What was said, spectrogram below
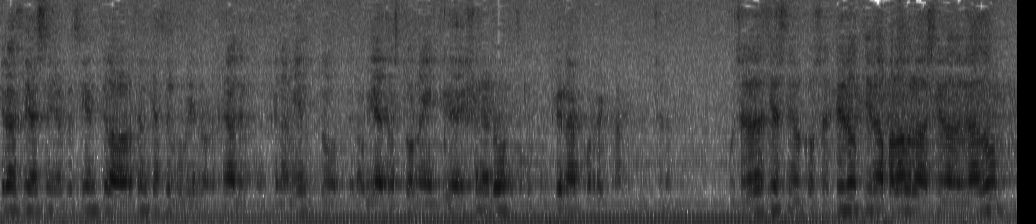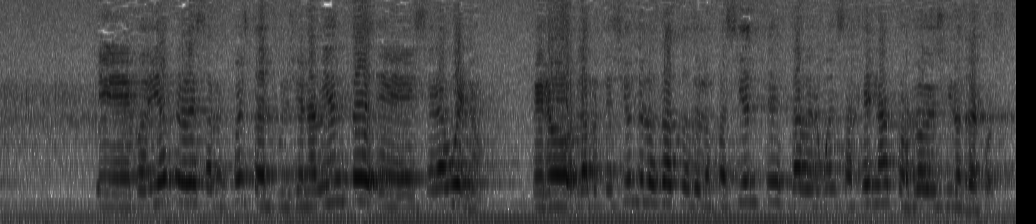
Gracias, señor presidente. La valoración que hace el Gobierno regional del funcionamiento de la unidad de trastorno e identidad de género es que funciona correctamente. Muchas gracias. Muchas gracias, señor consejero. Tiene la palabra la señora Delgado. Eh, podría esperar esa respuesta. El funcionamiento eh, será bueno, pero la protección de los datos de los pacientes da vergüenza ajena, por no decir otra cosa.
